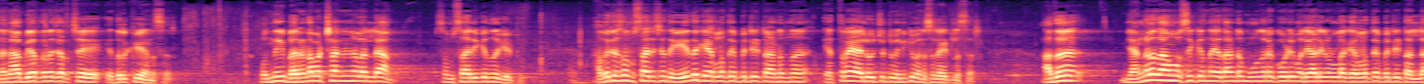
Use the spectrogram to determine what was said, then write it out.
ധനാഭ്യർത്ഥന ചർച്ചയെ എതിർക്കുകയാണ് സർ. ഒന്ന് ഈ ഭരണപക്ഷാംഗങ്ങളെല്ലാം സംസാരിക്കുന്നത് കേട്ടു. അവർ സംസാരിച്ചത് ഏത് കേരളത്തെ പറ്റിയിട്ടാണെന്ന് എത്ര ആലോചിച്ചിട്ടും എനിക്ക് മനസ്സിലായിട്ടില്ല സർ. അത് ഞങ്ങൾ താമസിക്കുന്ന ഏതാണ്ട് മൂന്നര കോടി മലയാളികളുള്ള കേരളത്തെ പറ്റിയിട്ടല്ല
